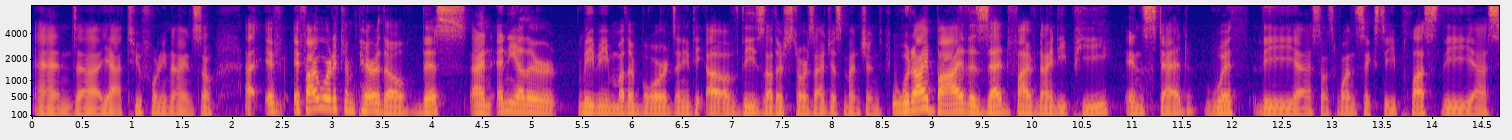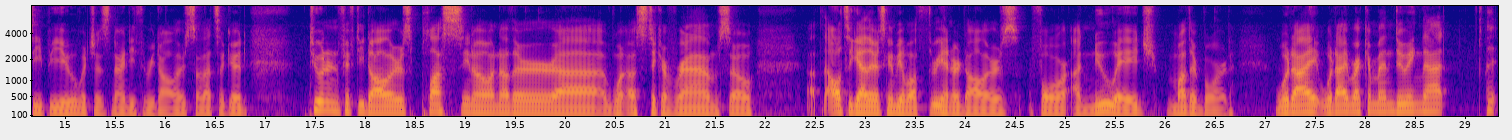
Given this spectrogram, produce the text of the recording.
and uh, yeah 249 so uh, if if i were to compare though this and any other maybe motherboards anything uh, of these other stores i just mentioned would i buy the z590p instead with the uh, so it's 160 plus the uh, cpu which is $93 so that's a good $250 plus you know another uh, a stick of ram. So altogether it's going to be about $300 for a new age motherboard. Would i would i recommend doing that?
